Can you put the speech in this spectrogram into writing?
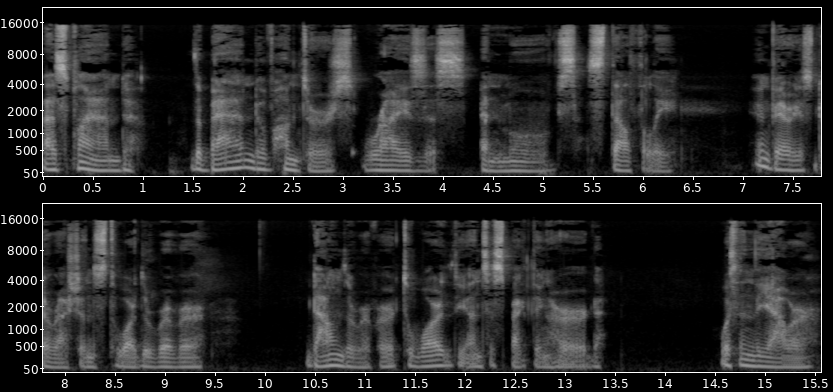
As planned, the band of hunters rises and moves stealthily in various directions toward the river, down the river toward the unsuspecting herd. Within the hour,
